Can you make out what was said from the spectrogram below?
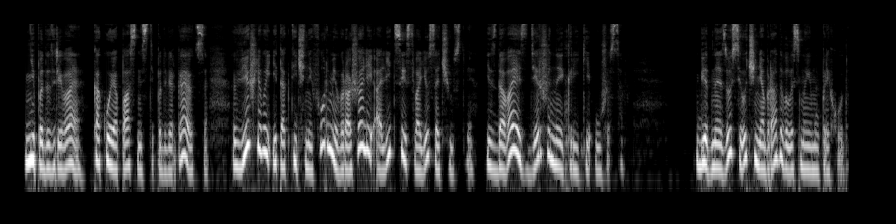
не подозревая, какой опасности подвергаются, в вежливой и тактичной форме выражали Алиции свое сочувствие, издавая сдержанные крики ужаса. Бедная Зося очень обрадовалась моему приходу.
